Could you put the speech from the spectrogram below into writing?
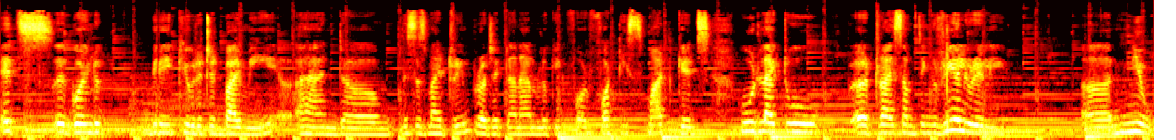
It's uh, going to be curated by me and um, this is my dream project and I'm looking for 40 smart kids who would like to uh, try something really really uh, new.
